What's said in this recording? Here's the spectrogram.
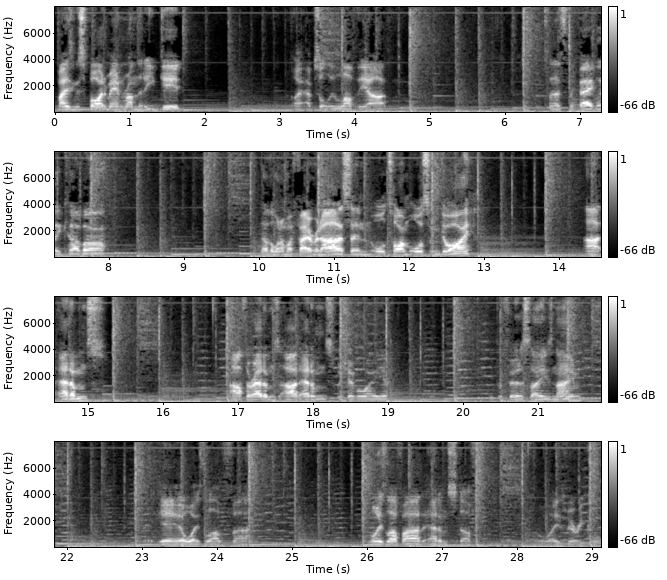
Amazing Spider-Man run that he did. I absolutely love the art. So that's the Bagley cover. Another one of my favourite artists and all-time awesome guy, Art Adams. Arthur Adams, Art Adams, whichever way you, you prefer to say his name. But yeah, always love, uh, always love Art Adams stuff. Always very cool.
